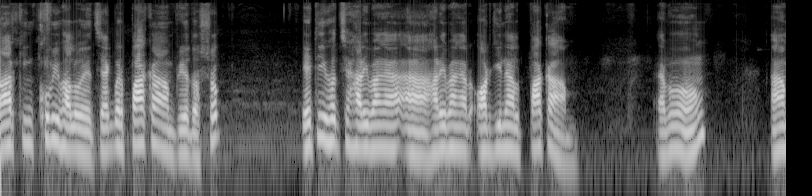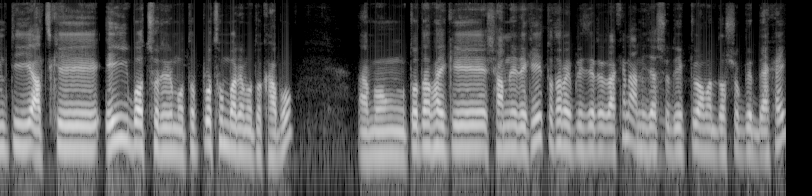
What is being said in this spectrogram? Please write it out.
মার্কিং খুবই ভালো হয়েছে। একবার পাকা আম, প্রিয় দর্শক। এটি হচ্ছে হাড়িভাঙা হাড়িভাঙার অরিজিনাল পাকা আম। এবং আমটি আজকে এই বছরের মতো, প্রথমবারের মতো খাব। এবং তোতা ভাইকে সামনে রেখে, তোতা ভাই প্লিজ এটা রাখেন, আমি যা শুধু একটু আমার দর্শকদের দেখাই।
